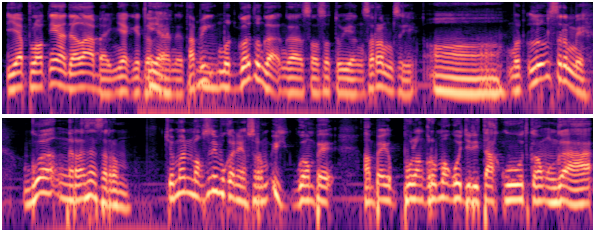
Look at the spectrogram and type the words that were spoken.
ya plotnya adalah banyak gitu Iya. kan. Tapi menurut gue tuh nggak nggak salah satu yang serem sih. Oh. Menurut lu serem ya? Gue ngerasa serem. Cuman maksudnya bukan yang serem. Ih, gue sampai sampai pulang ke rumah gue jadi takut. Kamu enggak.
